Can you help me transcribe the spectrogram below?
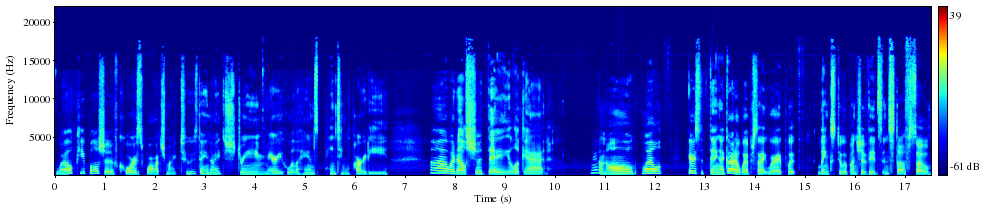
Well, people should, of course, watch my Tuesday night stream, Mary Houlihan's painting party. Uh, what else should they look at? I don't know. Well, here's the thing I got a website where I put links to a bunch of vids and stuff. So,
